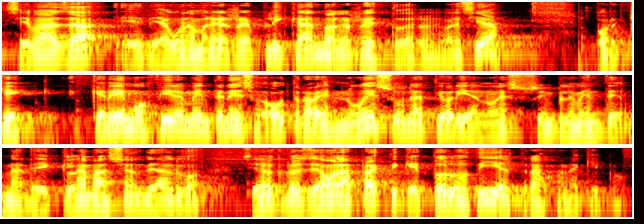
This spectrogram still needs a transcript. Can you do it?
se vaya eh, de alguna manera replicando en el resto de la universidad. Porque creemos firmemente en eso. Otra vez, no es una teoría, no es simplemente una declamación de algo, sino que lo llevamos a la práctica y todos los días el trabajo en equipo.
